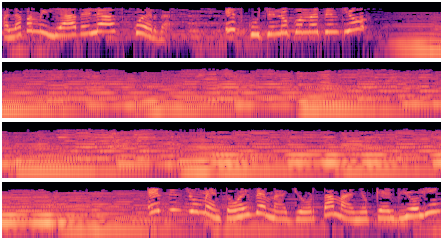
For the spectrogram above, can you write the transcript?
a la familia de las cuerdas. Escúchenlo con atención. Este instrumento es de mayor tamaño que el violín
